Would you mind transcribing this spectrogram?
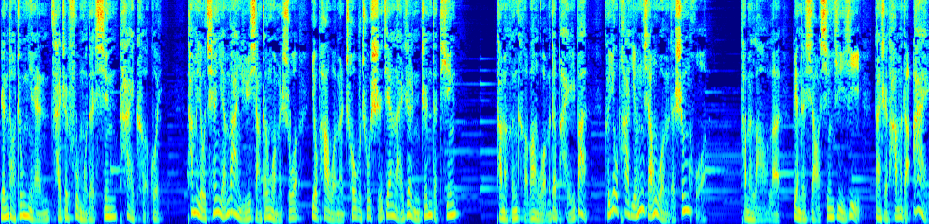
人到中年才知父母的心太可贵，他们有千言万语想跟我们说，又怕我们抽不出时间来认真的听。他们很渴望我们的陪伴，可又怕影响我们的生活。他们老了，变得小心翼翼，但是他们的爱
